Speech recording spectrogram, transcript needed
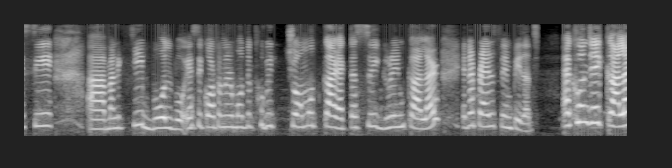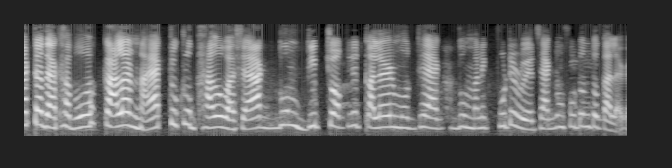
এসি মানে কি বলব? এসি কটনের মধ্যে খুবই চমৎকার একটা সি গ্রিন কালার এটা প্রাইস সেম পেয়ে যাচ্ছে। এখন যে কালারটা দেখাবো, কালার না, এক টুকরো ভালোবাসা, একদম ডিপ চকলেট কালারের মধ্যে একদম মানে ফুটে রয়েছে, একদম ফুটন্ত কালার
